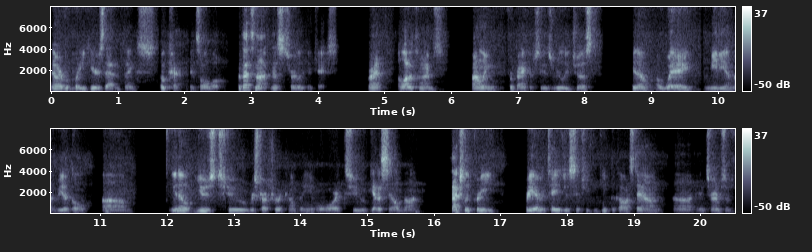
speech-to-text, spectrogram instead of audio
Now everybody hears that and thinks, okay, it's all over. But that's not necessarily the case, right? A lot of times filing for bankruptcy is really just, you know, a way, a medium, a vehicle, um, you know, used to restructure a company or to get a sale done. It's actually pretty pretty advantageous if you can keep the cost down uh, in terms of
